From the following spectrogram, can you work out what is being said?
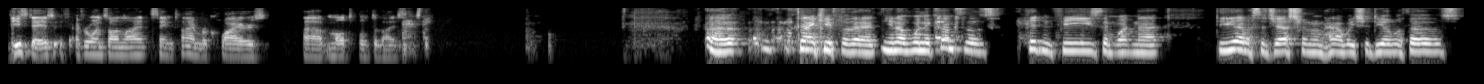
these days, if everyone's online at the same time, requires uh, multiple devices. Uh, Thank you for that. You know, when it comes to those hidden fees and whatnot, do you have a suggestion on how we should deal with those?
